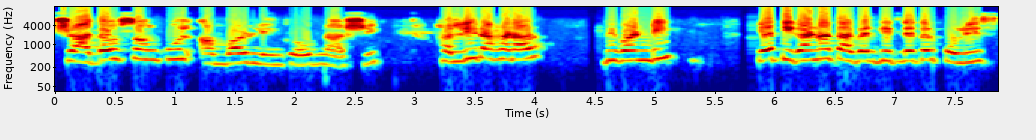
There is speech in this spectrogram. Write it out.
जाधव संकुल अंबड लिंक रोड नाशिक. हल्ली राहणार भिवंडी. या तिघांना ताब्यात घेतले तर पोलीस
